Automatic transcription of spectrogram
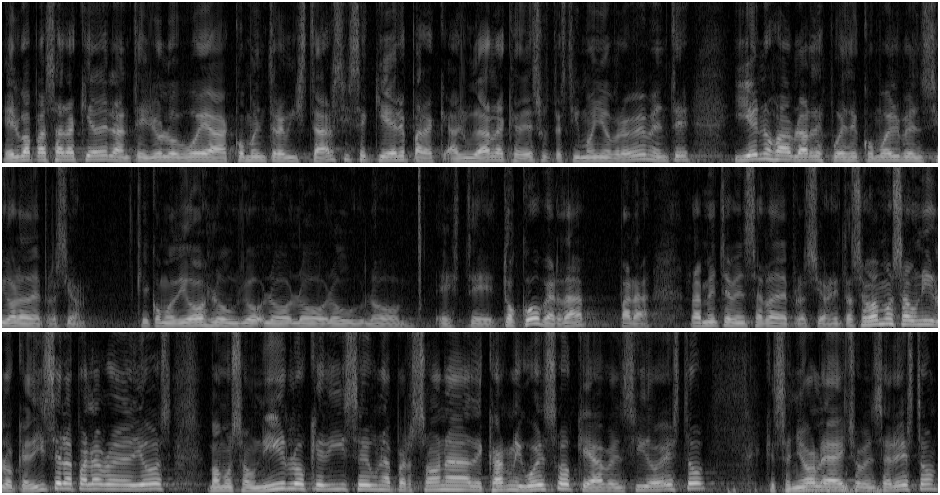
él va a pasar aquí adelante yo lo voy a como entrevistar si se quiere para ayudarle a que dé su testimonio brevemente. Y él nos va a hablar después de cómo él venció la depresión que como Dios lo, este, tocó, ¿verdad? Para realmente vencer la depresión. Entonces vamos a unir lo que dice la palabra de Dios, vamos a unir lo que dice una persona de carne y hueso que ha vencido esto, que el Señor le ha hecho vencer esto,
